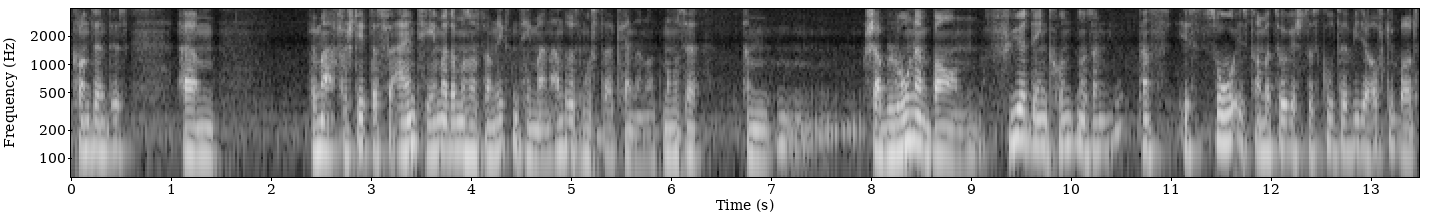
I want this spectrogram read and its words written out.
Content ist. Ähm, wenn man versteht, dass für ein Thema, dann muss man beim nächsten Thema ein anderes Muster erkennen. Und man muss ja ähm, Schablonen bauen für den Kunden und sagen, das ist so, ist dramaturgisch das gute Video aufgebaut,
